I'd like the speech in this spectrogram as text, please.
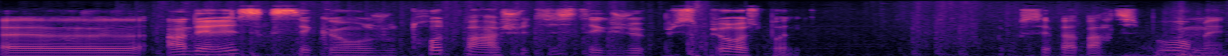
Euh, un des risques, c'est qu'on joue trop de parachutistes et que je puisse plus respawn. C'est pas parti pour, mais...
